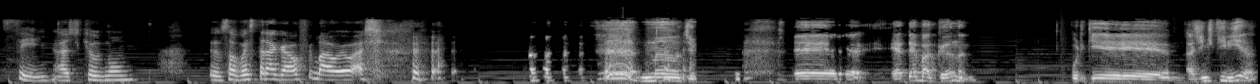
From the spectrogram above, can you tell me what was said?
Sim, acho que eu não. Eu só vou estragar o final, eu acho. não, de... é, é até bacana, porque a gente queria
